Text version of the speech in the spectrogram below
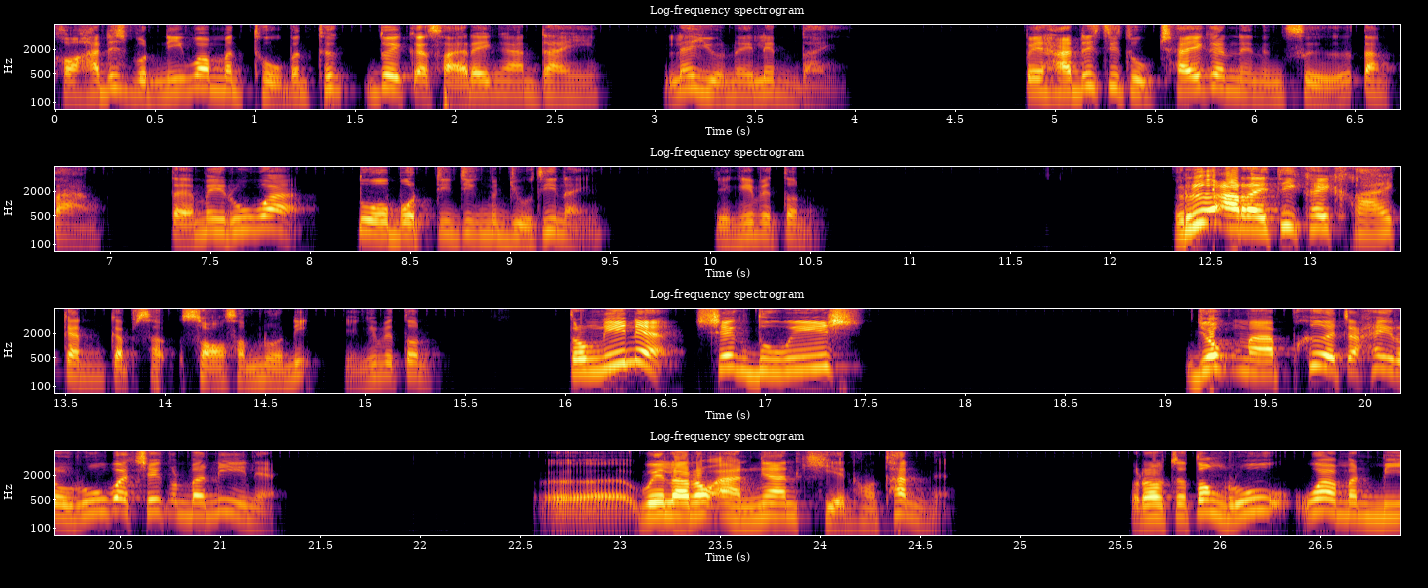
ของหะดิษบทนี้ว่ามันถูกบันทึกด้วยกระสายรายงานใด และอยู่ในเล่มใด เป็นหะดิษที่ถูกใช้กันในหนังสือต่างๆ แต่ไม่รู้ว่าตัวบทจริง ๆ มันอยู่ที่ไหน อย่างนี้เป็นต้น หรืออะไรที่คล้ายๆกันกับสองสำนวนนี้ อย่างนี้เป็นต้น ตรงนี้เนี่ยเชคดูวิชยกมาเพื่อจะให้เรารู้ว่าเชคอัลบานีเนี่ยเเวลาเราอ่านงานเขียนของท่านเนี่ยเราจะต้องรู้ว่ามันมี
